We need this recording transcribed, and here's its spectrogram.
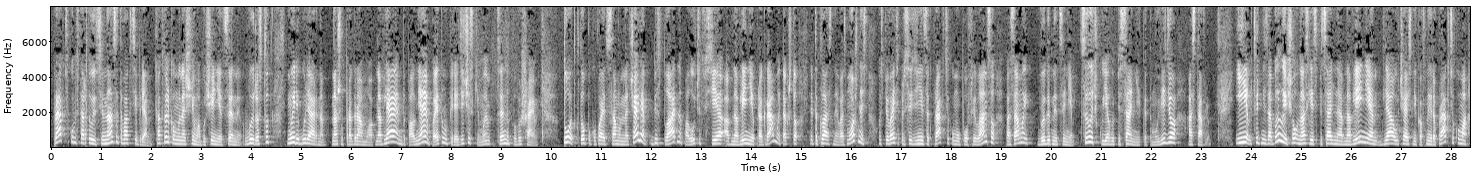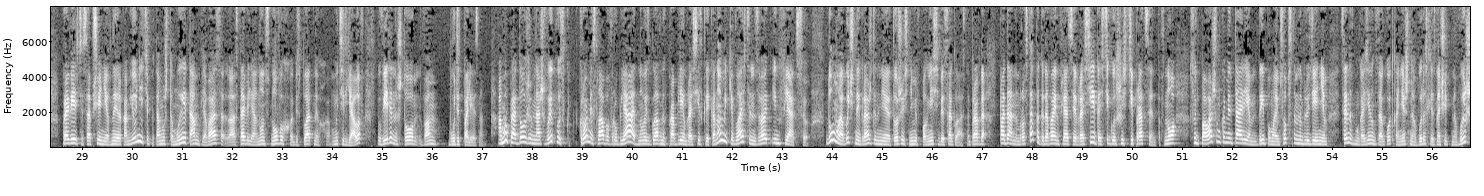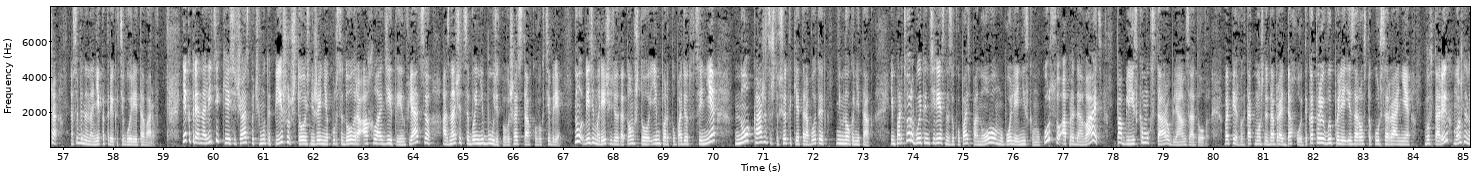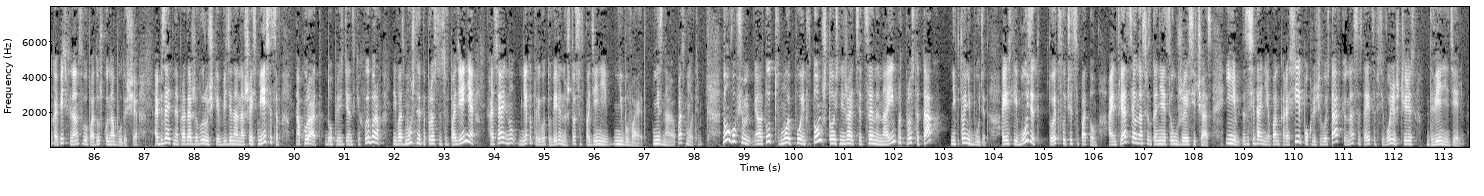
Практикум стартует 17 октября. Как только мы начнем обучение, цены вырастут. Мы регулярно нашу программу обновляем, дополняем, поэтому периодически мы цены повышаем. Тот, кто покупает в самом начале, бесплатно получит все обновления программы, так что это классная возможность. Успевайте присоединиться к практикуму по фрилансу по самой выгодной цене. Ссылочку я в описании к этому видео оставлю. И чуть не забыла, еще у нас есть специальное обновление для участников нейропрактикума. Проверьте сообщения в нейрокомьюнити, потому что мы там для вас оставили анонс новых бесплатных материалов. Уверена, что вам будет полезно. А мы продолжим наш выпуск. Кроме слабого рубля, одной из главных проблем российской экономики власти называют инфляцию. Думаю, обычные граждане тоже с ними вполне себе согласны. Правда, по данным Росстата, годовая инфляция в России достигла 6%. Но, судя по вашим комментариям, да и по моим собственным наблюдениям, цены в магазинах за год, конечно, выросли значительно выше, особенно на некоторые категории товаров. Некоторые аналитики сейчас почему-то пишут, что снижение курса доллара охладит и инфляцию, а значит ЦБ не будет повышать ставку в октябре. Ну, видимо, речь идет о том, что импорт упадет в цене, но кажется, что все-таки это работает немного не так. Импортеру будет интересно закупать по новому, более низкому курсу, а продавать по близкому к 100 рублям за доллар. Во-первых, так можно добрать доходы, которые выпали из-за роста курса ранее. Во-вторых, можно накопить финансовую подушку на будущее. Обязательная продажа выручки введена на 6 месяцев, аккурат до президентских выборов, и, возможно, это просто совпадение, хотя, ну, некоторые вот уверены, что совпадений не бывает. Не знаю, посмотрим. Ну, в общем, э, тут мой поинт в том, что снижать цены на импорт просто так никто не будет. А если и будет, то это случится потом. А инфляция у нас разгоняется уже сейчас. И заседание Банка России по ключевой ставке у нас состоится всего лишь через две недели.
